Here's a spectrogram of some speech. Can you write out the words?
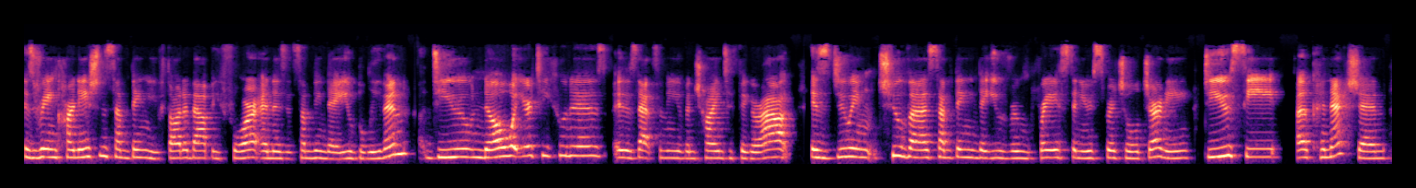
Is reincarnation something you've thought about before? And is it something that you believe in? Do you know what your tikkun is? Is that something you've been trying to figure out? Is doing tshuva something that you've embraced in your spiritual journey? Do you see a connection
